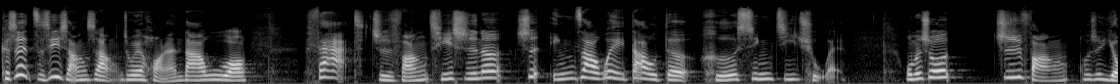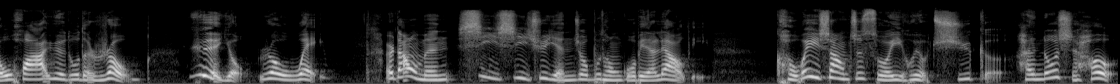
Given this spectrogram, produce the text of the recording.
可是仔细想想，就会恍然大悟哦。Fat 脂肪其实呢是营造味道的核心基础。诶，我们说脂肪或是油花越多的肉越有肉味，而当我们细细去研究不同国别的料理，口味上之所以会有区隔，很多时候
